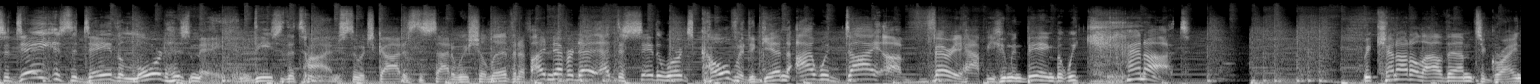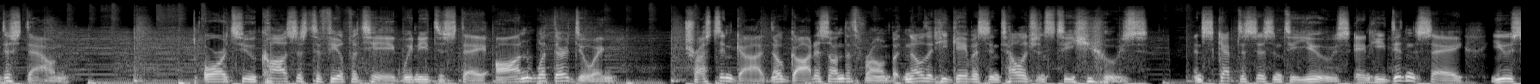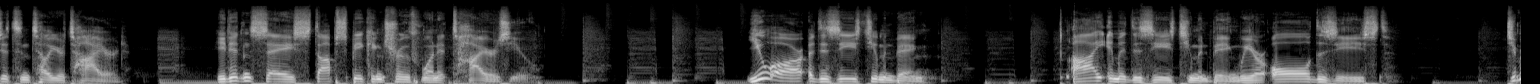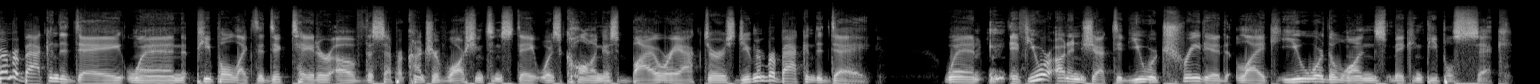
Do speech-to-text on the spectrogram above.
Today is the day the Lord has made, and these are the times through which God has decided we shall live. And if I never had to say the words COVID again, I would die a very happy human being, but we cannot. We cannot allow them to grind us down or to cause us to feel fatigue. We need to stay on what they're doing. Trust in God. Know God is on the throne, but know that He gave us intelligence to use and skepticism to use. And he didn't say, use it until you're tired. He didn't say, stop speaking truth when it tires you. You are a diseased human being. I am a diseased human being. We are all diseased. Do you remember back in the day when people like the dictator of the separate country of Washington state was calling us bioreactors? Do you remember back in the day when if you were uninjected, you were treated like you were the ones making people sick?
